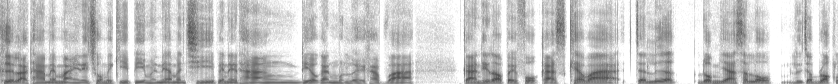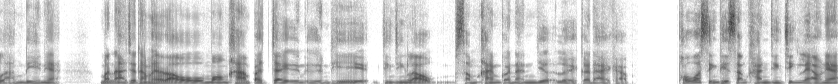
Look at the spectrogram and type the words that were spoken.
คือหลักฐานใหม่ๆในช่วงไม่กี่ปีมันเนี่ยมันชี้ไปในทางเดียวกันหมดเลยครับว่า การที่เราไปโฟกัส แค่ว่าจะเลือกดมยาสลบหรือจะบล็อกหลังดีเนี่ย มันอาจจะทำให้เรามองข้ามปัจจัยอื่น ๆ ที่จริง ๆ แล้วสำคัญกว่านั้นเยอะเลยก็ได้ครับ เพราะว่าสิ่งที่สำคัญจริง ๆ แล้วเนี่ย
